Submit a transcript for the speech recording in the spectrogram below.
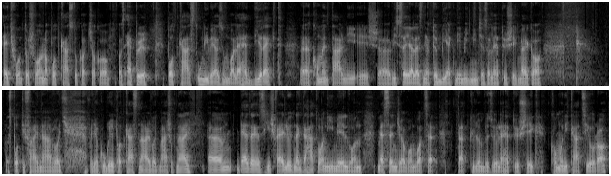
egy fontos van, a podcastokat csak a, az Apple Podcast univerzumban lehet direkt kommentálni és visszajelezni. A többieknél még nincs ez a lehetőség meg. A, a Spotify-nál, vagy, vagy a Google Podcastnál, vagy másoknál, de ezek is fejlődnek, de hát van e-mail, van Messenger, van WhatsApp, tehát különböző lehetőség kommunikációra.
